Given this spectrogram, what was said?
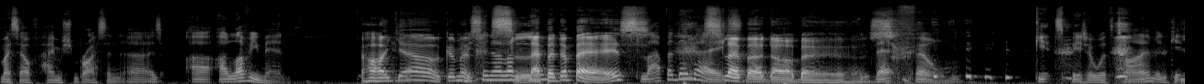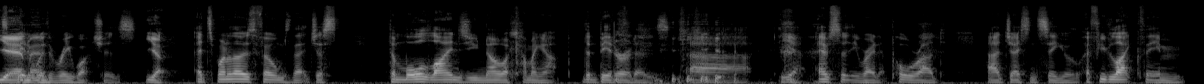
myself, Hamish, and Bryson, uh, is uh, I Love You Man. Oh yeah, good movie. seen I Love Slapper the bass. Slap of the bass. Slapper the bass. That film gets better with time and gets Yeah, better man. with rewatches. Yeah. It's one of those films that just the more lines you know are coming up, the better it is. uh, yeah, absolutely rate it. Paul Rudd, uh, Jason Segel. If you like them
